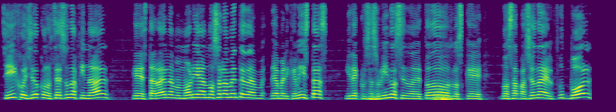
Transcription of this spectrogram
Sí, coincido con ustedes, una final que estará en la memoria no solamente de, de americanistas y de cruzazulinos, sino de todos los que nos apasiona el fútbol.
